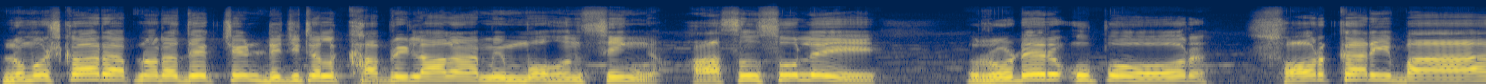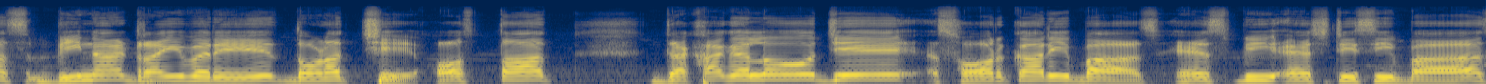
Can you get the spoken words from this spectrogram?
নমস্কার, আপনারা দেখছেন ডিজিটাল খাবরিলাল আর আমি মোহন সিং। আসানসোলে রোডের উপর সরকারি বাস বিনা ড্রাইভারে দৌড়াচ্ছে। অর্থাৎ দেখা গেল যে সরকারি বাস এসবি এসটিসি বাস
